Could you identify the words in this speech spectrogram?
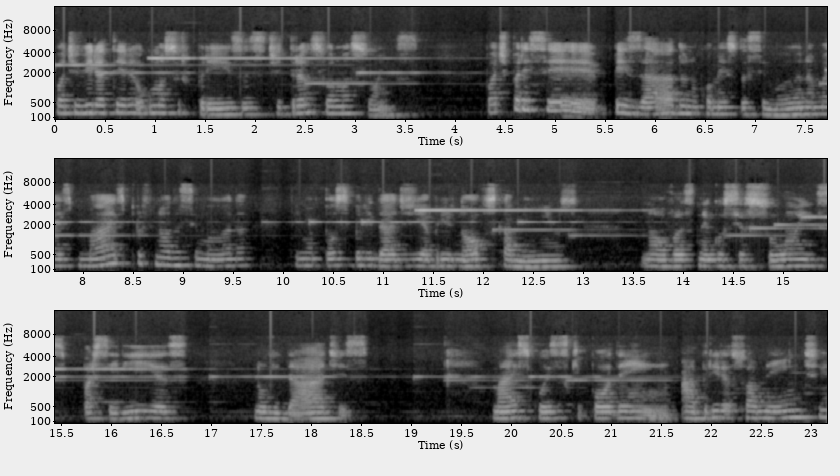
pode vir a ter algumas surpresas de transformações. Pode parecer pesado no começo da semana, mas mais para o final da semana tem a possibilidade de abrir novos caminhos, novas negociações, parcerias, novidades, mais coisas que podem abrir a sua mente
